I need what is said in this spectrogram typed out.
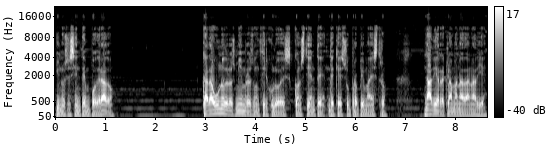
y uno se siente empoderado. Cada uno de los miembros de un círculo es consciente de que es su propio maestro. Nadie reclama nada a nadie.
